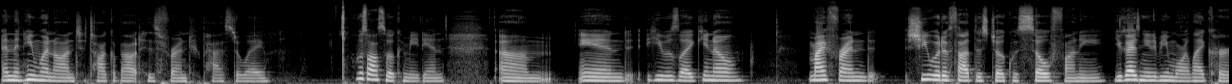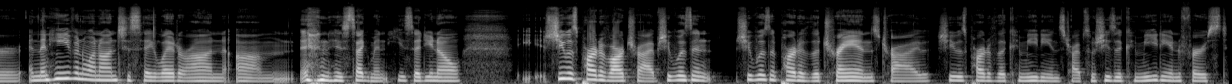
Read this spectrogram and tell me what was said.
And then he went on to talk about his friend who passed away, who was also a comedian. Um, and he was like, you know, my friend, she would have thought this joke was so funny. You guys need to be more like her. And then he even went on to say later on um, in his segment, he said, you know, she was part of our tribe. She wasn't she wasn't part of the trans tribe. She was part of the comedians tribe. So she's a comedian first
